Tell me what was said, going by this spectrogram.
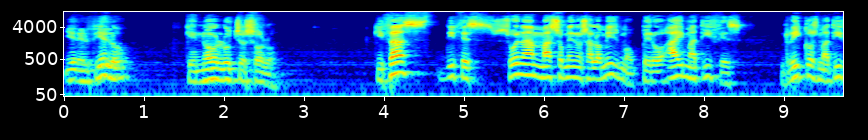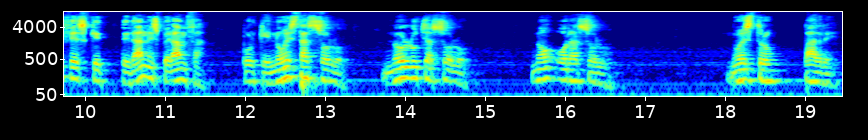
Y en el cielo, que no lucho solo. Quizás dices, suena más o menos a lo mismo, pero hay matices, ricos matices que te dan esperanza, porque no estás solo, no luchas solo, no oras solo. Nuestro Padre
